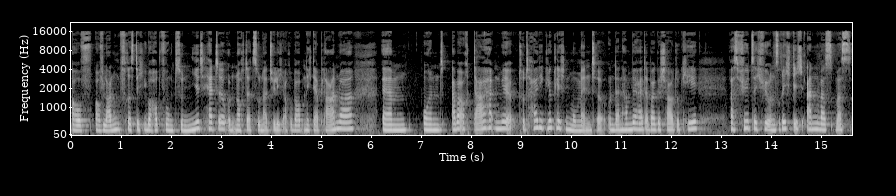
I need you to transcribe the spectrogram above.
auf, auf langfristig überhaupt funktioniert hätte und noch dazu natürlich auch überhaupt nicht der Plan war. Ähm, und aber auch da hatten wir total die glücklichen Momente. Und dann haben wir halt aber geschaut, okay, was fühlt sich für uns richtig an, was, was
